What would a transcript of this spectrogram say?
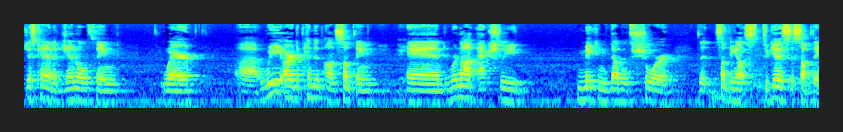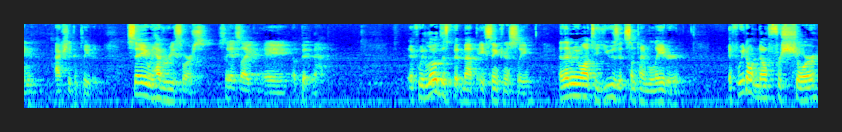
just kind of a general thing where uh, we are dependent on something and we're not actually making double sure that something else to get us to something actually completed. Say we have a resource, say it's like a, a bitmap. If we load this bitmap asynchronously and then we want to use it sometime later, if we don't know for sure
